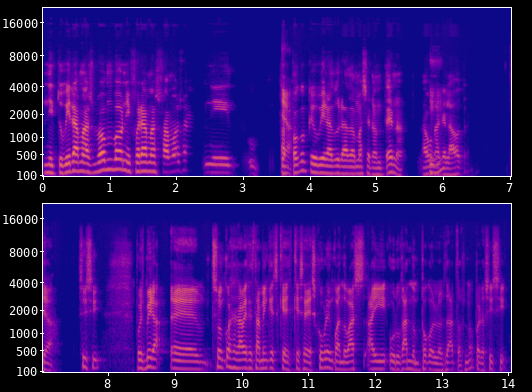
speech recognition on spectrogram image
ni tuviera más bombo, ni fuera más famosa, ni tampoco que hubiera durado más en antena, la una que la otra. Ya. Sí, sí. Pues mira, eh, son cosas a veces también que, que, se descubren cuando vas ahí hurgando un poco en los datos, ¿no? Pero sí, sí.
